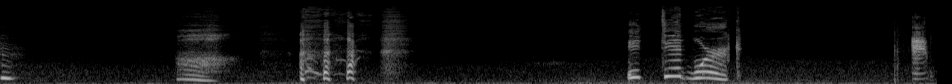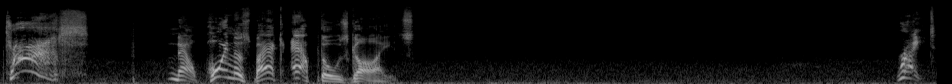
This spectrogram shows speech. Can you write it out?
Hmm. Oh. it did work. Now point us back at those guys. Right.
